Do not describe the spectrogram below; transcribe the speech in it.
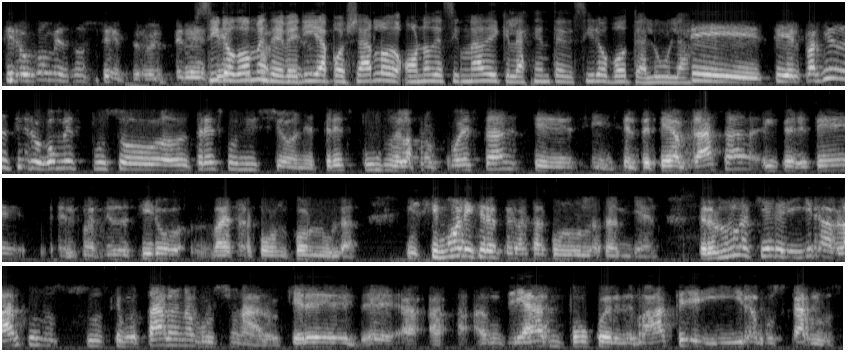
Ciro Gómez no sé, pero el Ciro Gómez debería apoyarlo o no decir nada y que la gente de Ciro vote a Lula. Sí, sí, el partido de Ciro Gómez puso tres condiciones, tres puntos de la propuesta, que si, el PT abraza el PT, el partido de Ciro va a estar con, con Lula. Y Simone creo que va a estar con Lula también. Pero Lula quiere ir a hablar con los, que votaron a Bolsonaro, quiere eh, ampliar un poco el debate e ir a buscarlos,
